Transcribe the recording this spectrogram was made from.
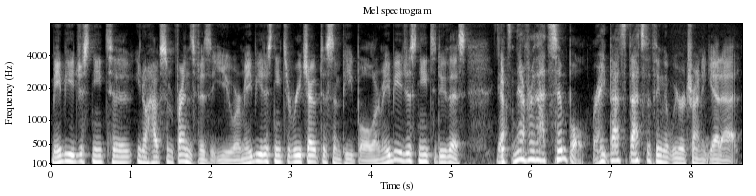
maybe you just need to you know have some friends visit you, or maybe you just need to reach out to some people, or maybe you just need to do this. It's never that simple, right? That's that's the thing that we were trying to get at,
